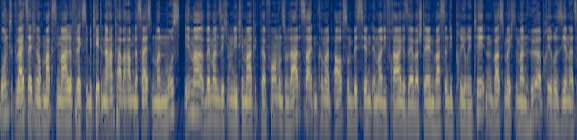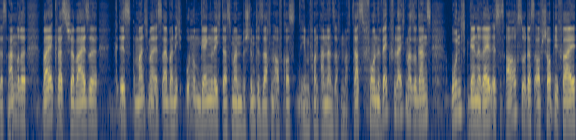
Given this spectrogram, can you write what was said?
und gleichzeitig noch maximale Flexibilität in der Handhabe haben. Das heißt, man muss immer, wenn man sich um die Thematik Performance und Ladezeiten kümmert, auch so ein bisschen immer die Frage selber stellen, was sind die Prioritäten, was möchte man höher priorisieren als das andere, weil klassischerweise ist manchmal ist einfach nicht unumgänglich, dass man bestimmte Sachen auf Kosten eben von anderen Sachen macht. Das vorneweg vielleicht mal so ganz und generell ist es auch so, dass auf Shopify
